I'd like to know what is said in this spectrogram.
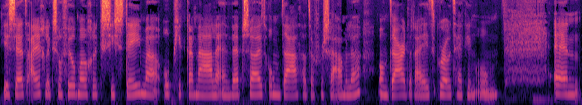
Je zet eigenlijk zoveel mogelijk systemen op je kanalen en website om data te verzamelen, want daar draait growth hacking om. En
